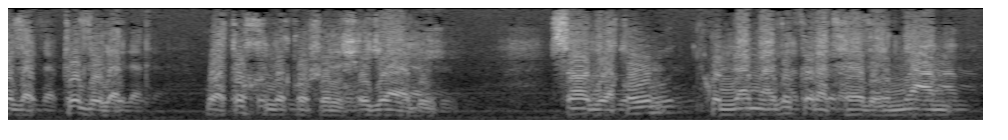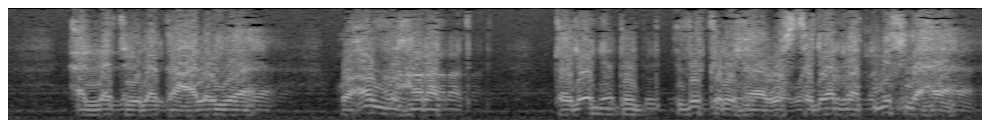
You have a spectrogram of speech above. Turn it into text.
إذا ابتذلت وتخلق في الحجاب. صاد يقول كلما ذكرت هذه النعم التي لك علي وأظهرت تجدد ذكرها واستجرت مثلها.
